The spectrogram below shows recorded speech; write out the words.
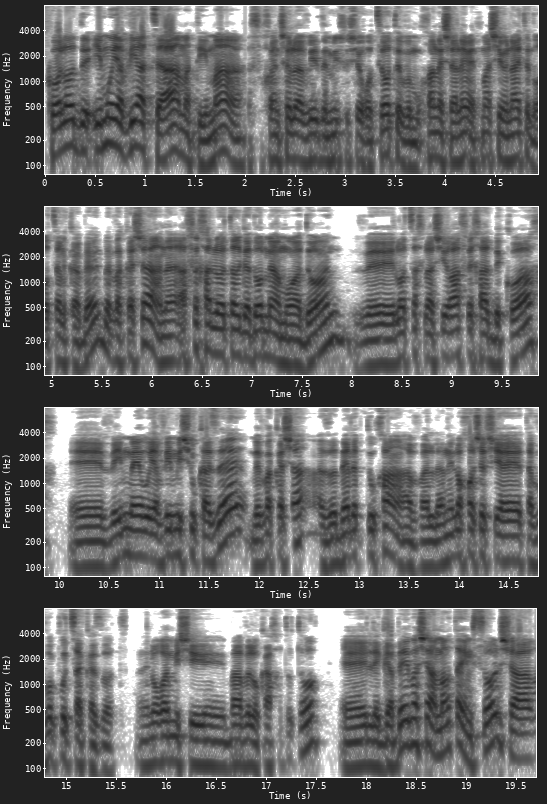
כל עוד, אם הוא יביא הצעה מתאימה, הסוכן שלו יביא איזה מישהו שרוצה אותו ומוכן לשלם את מה שיונייטד רוצה לקבל, בבקשה, אף אחד לא יותר גדול מהמועדון, ולא צריך להשאיר אף אחד בכוח, אה, ואם הוא יביא מישהו כזה, בבקשה, אז הדלת פתוחה, אבל אני לא חושב שתבוא קבוצה כזאת, אני לא רואה מישהי באה ולוקחת אותו. אה, לגבי מה שאמרת עם סולשאר,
